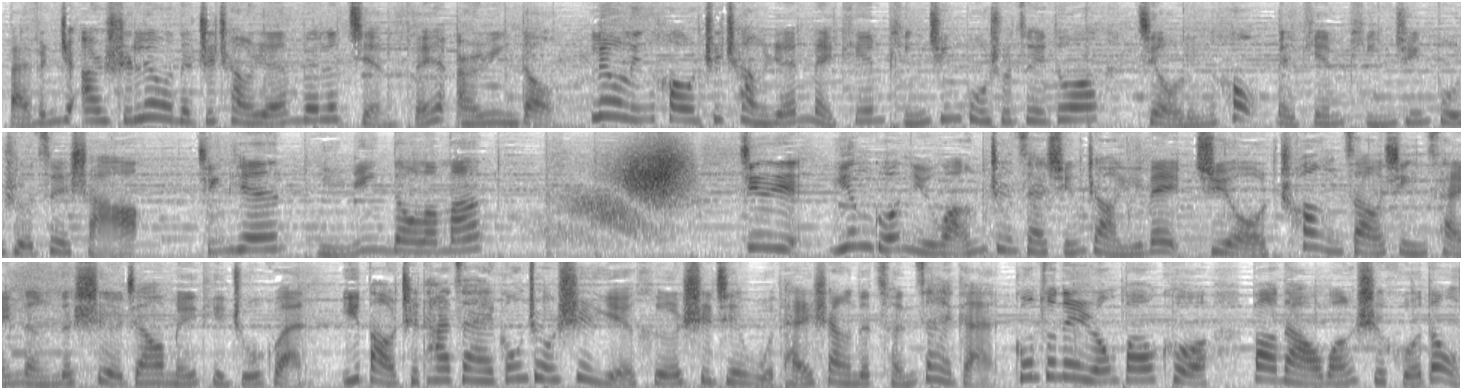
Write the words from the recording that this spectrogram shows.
百分之二十六的职场人为了减肥而运动。六零后职场人每天平均步数最多，九零后每天平均步数最少。今天你运动了吗？近日，英国女王正在寻找一位具有创造性才能的社交媒体主管，以保持她在公众视野和世界舞台上的存在感。工作内容包括报道王室活动，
